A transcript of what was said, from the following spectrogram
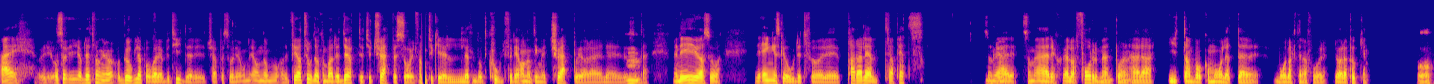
Nej, och så jag blev tvungen att googla på vad det betyder, trapezoid. Om, om de, för jag trodde att de bara hade döpt det till trapezoid för de tycker det låter coolt för det har någonting med trap att göra eller Mm. sånt där. Men det är ju alltså det engelska ordet för eh, parallelltrapets. Som, Okej. är, som är själva formen på den här eh, ytan bakom målet där målvakterna får röra pucken. Ja.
